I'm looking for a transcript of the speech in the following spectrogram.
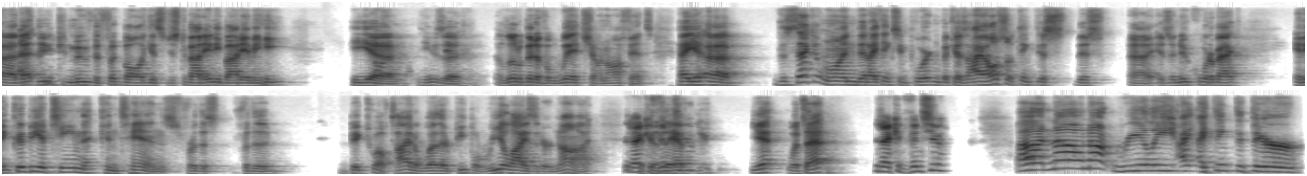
Uh, that dude can move the football against just about anybody. I mean, he he uh, he was a, a little bit of a witch on offense. Hey, uh, the second one that I think is important because I also think this this uh, is a new quarterback, and it could be a team that contends for this for the Big 12 title, whether people realize it or not. Did I convince they have, you? Yeah. What's that? Did I convince you? Uh, no, not really. I, I think that they're,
